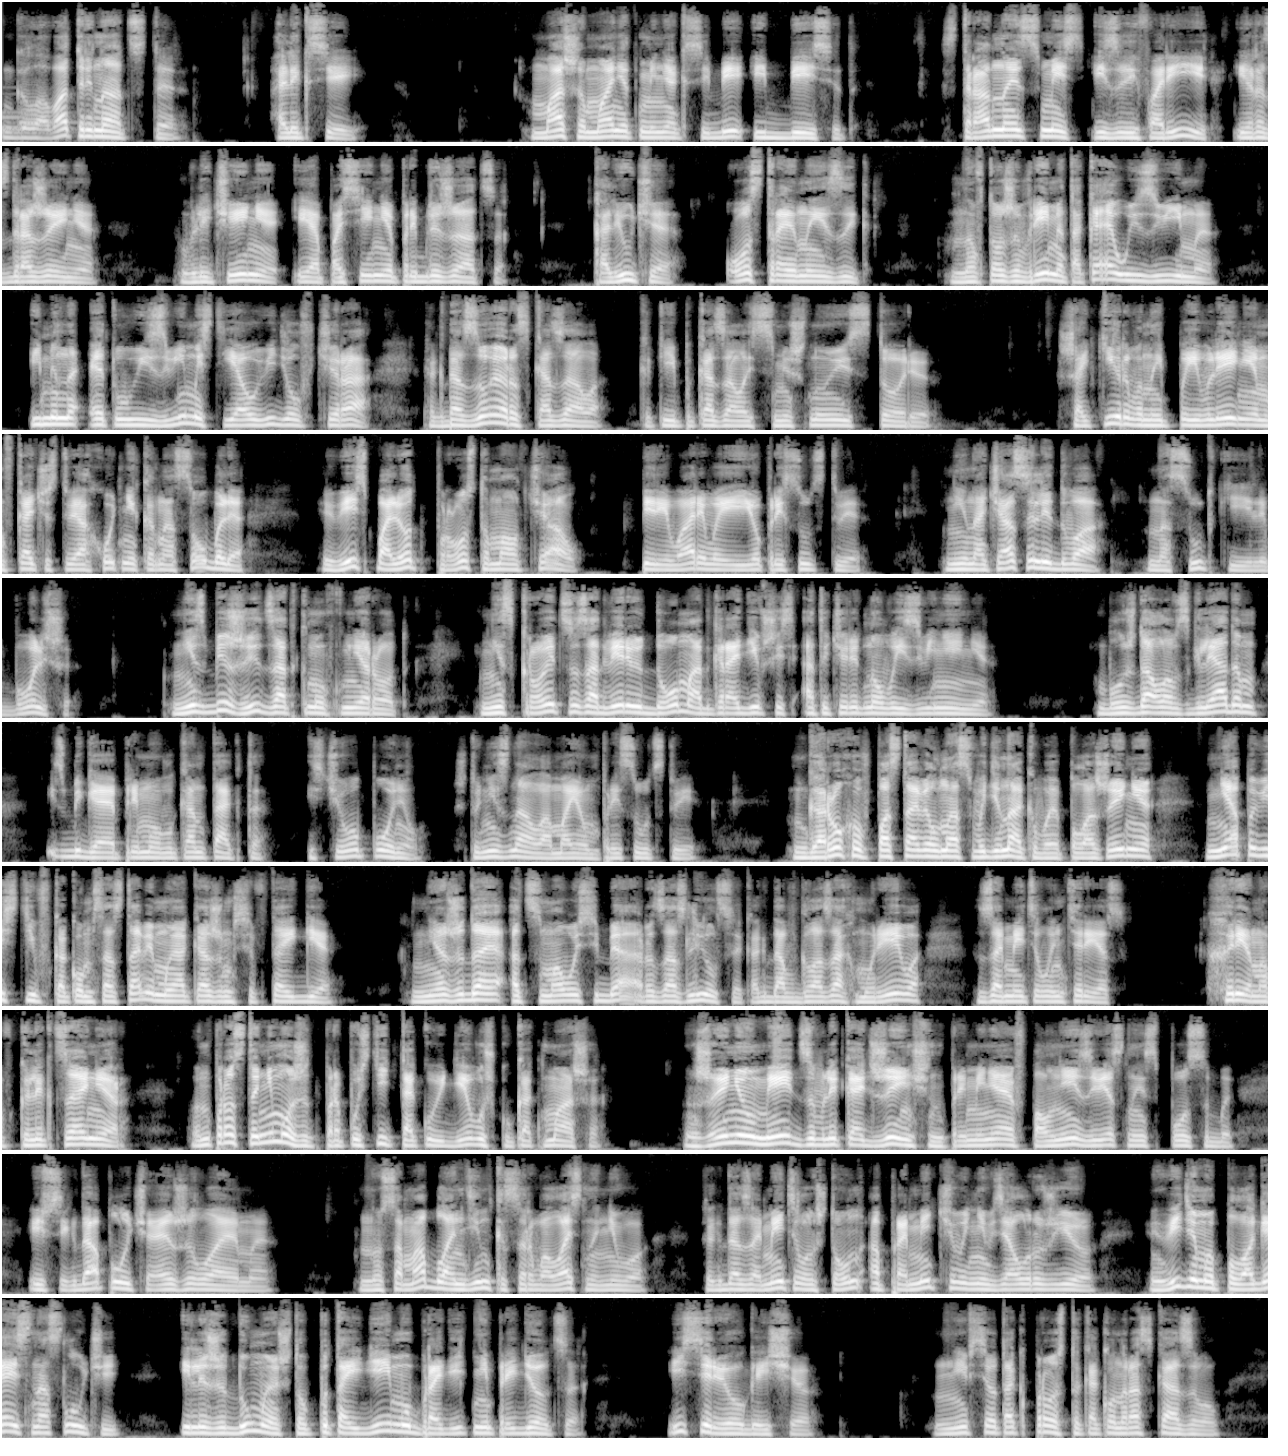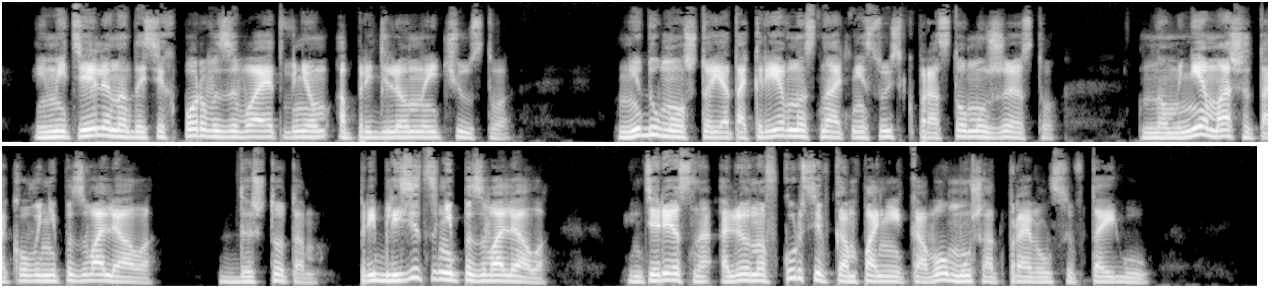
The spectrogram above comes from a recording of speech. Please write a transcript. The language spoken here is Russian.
Глава 13. Алексей. Маша манит меня к себе и бесит. Странная смесь из эйфории и раздражения, влечения и опасения приближаться. Колючая, острая на язык, но в то же время такая уязвимая. Именно эту уязвимость я увидел вчера, когда Зоя рассказала, как ей показалось, смешную историю. Шокированный появлением в качестве охотника на Соболя, весь полет просто молчал, переваривая ее присутствие. Не на час или два, на сутки или больше. Не сбежит, заткнув мне рот. Не скроется за дверью дома, отгородившись от очередного извинения. Блуждала взглядом, избегая прямого контакта, из чего понял, что не знала о моем присутствии. Горохов поставил нас в одинаковое положение — не оповестив, в каком составе мы окажемся в тайге. Не ожидая от самого себя, разозлился, когда в глазах Муреева заметил интерес. Хренов коллекционер. Он просто не может пропустить такую девушку, как Маша. Женя умеет завлекать женщин, применяя вполне известные способы и всегда получая желаемое. Но сама блондинка сорвалась на него, когда заметила, что он опрометчиво не взял ружье, видимо, полагаясь на случай, или же думая, что по тайге ему бродить не придется. И Серега еще. Не все так просто, как он рассказывал. И Метелина до сих пор вызывает в нем определенные чувства. Не думал, что я так ревностно отнесусь к простому жесту. Но мне Маша такого не позволяла. Да что там, приблизиться не позволяла. Интересно, Алена в курсе, в компании кого муж отправился в тайгу?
